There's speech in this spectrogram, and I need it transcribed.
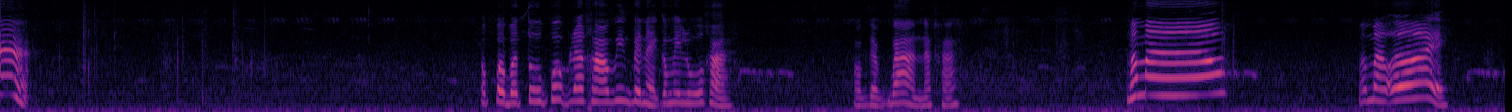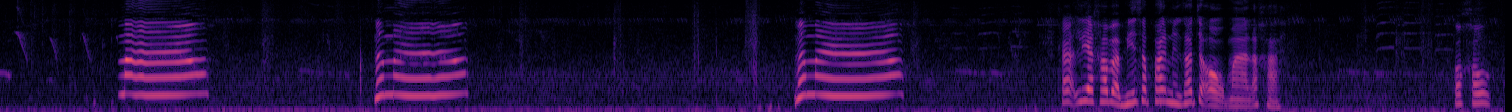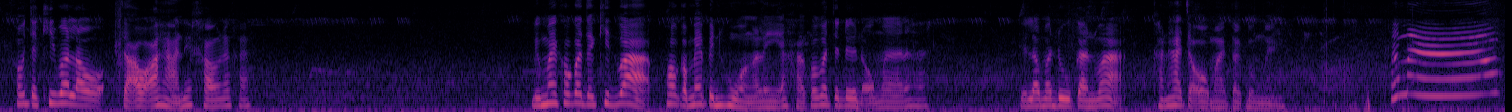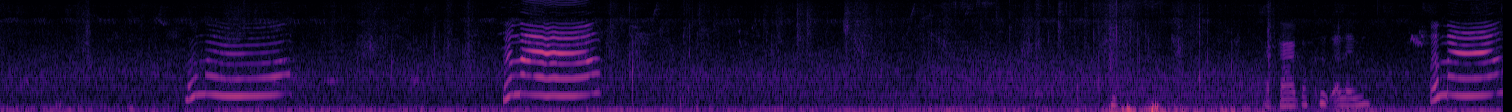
พอเปิดประตูปุ๊บนะคะ วิ่งไปไหนก็ไม่รู้ค่ะ ออกจากบ้านนะคะ มเมาเอ้ยเมามาเมามาเมาถ้าเรียกเขาแบบนี้สักพักหนึ่งเขาจะออกมาแล้วค่ะ เพราะเขาเขาจะคิดว่าเราจะเอาอาหารให้เขานะคะ หรือไม่เขาก็จะคิดว่าพ่อกับแม่เป็นห่วงอะไรอย่างนี้ค่ะเขาก็จะเดินออกมานะคะ เดี๋ยวเรามาดูกันว่าคันห้าจะออกมาจากตรงไหน การก็คึกอะไรไหมมะมาว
